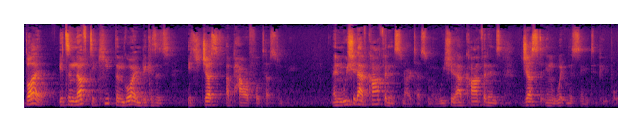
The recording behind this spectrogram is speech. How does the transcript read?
But it's enough to keep them going because it's it's just a powerful testimony. And we should have confidence in our testimony. We should have confidence just in witnessing to people.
